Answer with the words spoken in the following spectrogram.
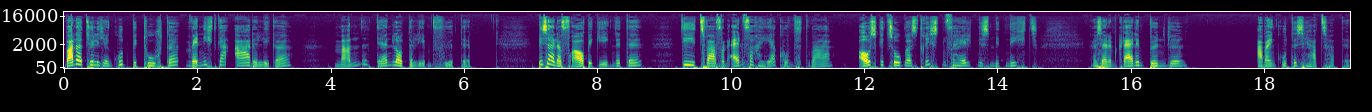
war natürlich ein gut betuchter, wenn nicht gar adeliger Mann, der ein Lotterleben führte. Bis er einer Frau begegnete, die zwar von einfacher Herkunft war, ausgezogen aus tristen Verhältnissen mit nichts, als einem kleinen Bündel, aber ein gutes Herz hatte.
